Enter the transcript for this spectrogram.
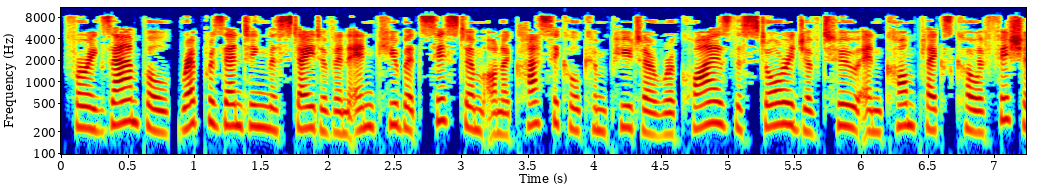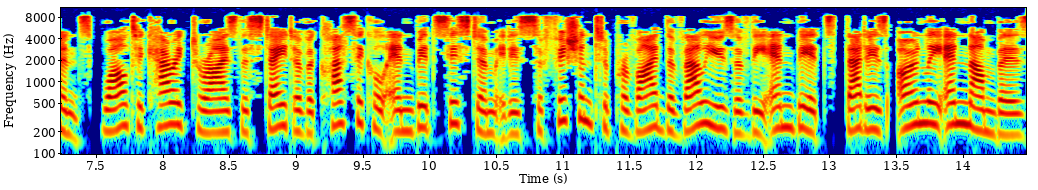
For example, representing the state of an n-qubit system on a classical computer requires the storage of two n-complex coefficients, while to characterize the state of a classical n-bit system it is sufficient to provide the values of the n bits, that is, only n numbers.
